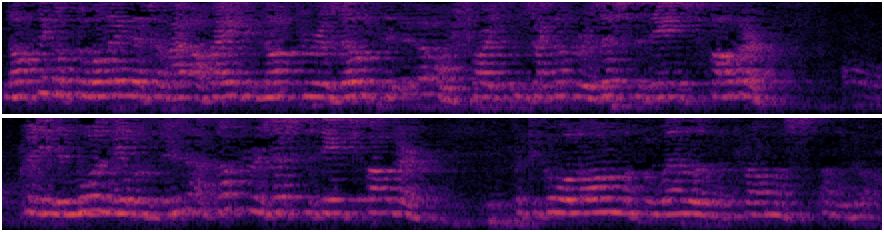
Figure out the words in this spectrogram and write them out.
Nothing of the willingness of, Isaac not to resist, or oh, sorry, like not to resist his aged father. But he'd been more than able to do that. Not to resist his aged father, but to go along with the will and the promise of God.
